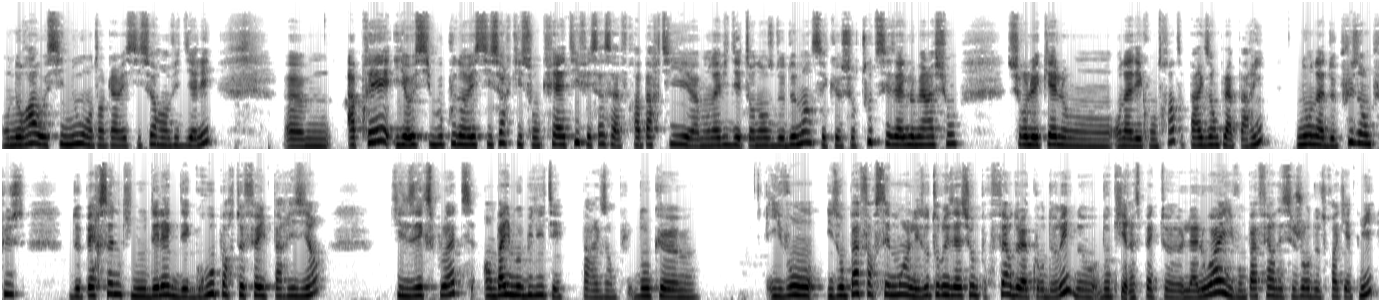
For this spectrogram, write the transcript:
on aura aussi nous, en tant qu'investisseurs, envie d'y aller. Euh, après, il y a aussi beaucoup d'investisseurs qui sont créatifs et ça, ça fera partie, à mon avis, des tendances de demain. C'est que sur toutes ces agglomérations sur lesquelles on, a des contraintes, par exemple à Paris, nous, on a de plus en plus de personnes qui nous délèguent des gros portefeuilles parisiens qu'ils exploitent en bail mobilité, par exemple. Donc, euh, ils vont, ils ont pas forcément les autorisations pour faire de la courderie, donc, donc ils respectent la loi, ils vont pas faire des séjours de 3-4 nuits,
